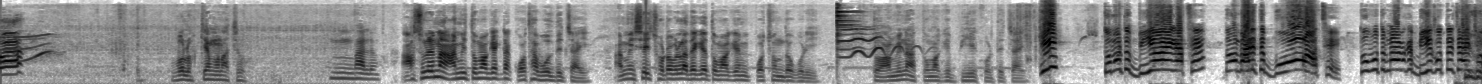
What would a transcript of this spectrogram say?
আপা বলো কেমন আছো? হুম ভালো। আসলে না আমি তোমাকে একটা কথা বলতে চাই। আমি সেই ছোটবেলা থেকে তোমাকে আমি পছন্দ করি। তো আমি না তোমাকে বিয়ে করতে চাই। কি? তোমার তো বিয়ে হয়ে গেছে? তোমার বাড়িতে বউ আছে। তবু তুমি আমাকে বিয়ে করতে চাইছো?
